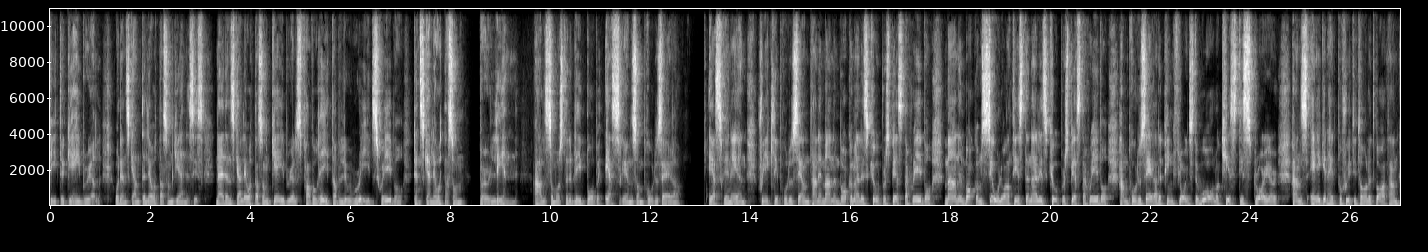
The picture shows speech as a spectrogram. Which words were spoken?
Peter Gabriel. Och den ska inte låta som Genesis. Nej, den ska låta som Gabriels favorit av Lou Reeds skivor. Den ska låta som Berlin. Alltså måste det bli Bob Esrin som producerar. Esrin är en skicklig producent. Han är mannen bakom Alice Coopers bästa skivor, mannen bakom soloartisten Alice Coopers bästa skivor. Han producerade Pink Floyds The Wall och Kiss Destroyer. Hans egenhet på 70-talet var att han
